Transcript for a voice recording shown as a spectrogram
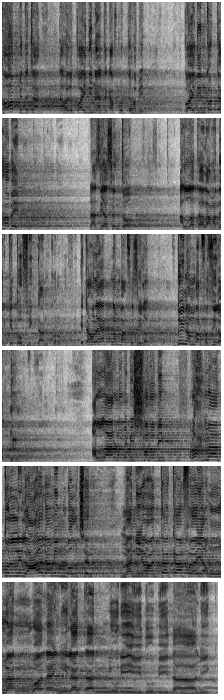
সওয়াব পেতে চান তাহলে কয়দিন এতেকাফ করতে হবে কয়দিন করতে হবে রাজি আছেন তো আল্লাহ তাআলা আমাদেরকে তৌফিক দান করো এটা হলো এক নম্বর ফজিলত দুই নম্বর ফজিলত আল্লাহর নবী বিশ্ব নবী রহমাতুল্লিল আলামিন বলছেন من اعتكف يوما وليلة يريد بذلك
